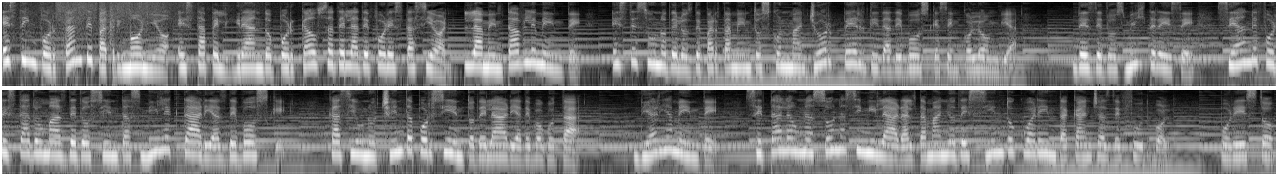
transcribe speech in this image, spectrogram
este importante patrimonio está peligrando por causa de la deforestación. Lamentablemente, este es uno de los departamentos con mayor pérdida de bosques en Colombia, desde 2013 se han deforestado más de 200.000 hectáreas de bosque, casi un 80% del área de Bogotá. Diariamente se tala una zona similar al tamaño de 140 canchas de fútbol. Por esto,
